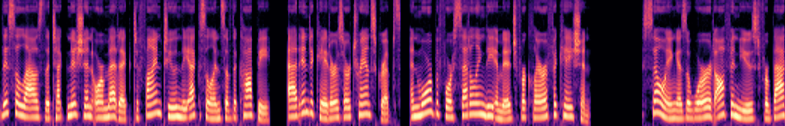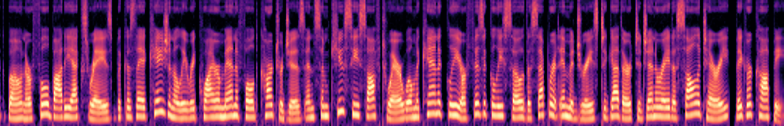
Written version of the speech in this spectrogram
This allows the technician or medic to fine tune the excellence of the copy, add indicators or transcripts, and more before settling the image for clarification. Sewing is a word often used for backbone or full body X rays because they occasionally require manifold cartridges, and some QC software will mechanically or physically sew the separate imageries together to generate a solitary, bigger copy.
